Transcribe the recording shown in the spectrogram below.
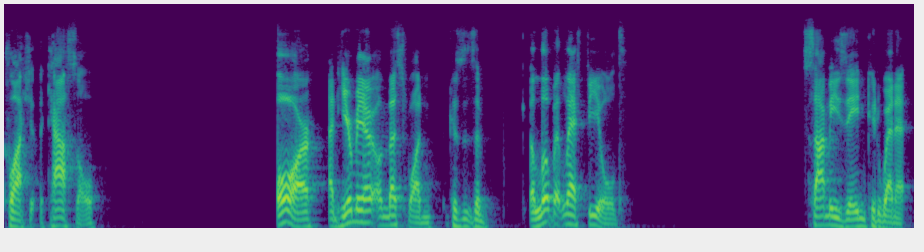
Clash at the Castle. Or, and hear me out on this one because it's a, a little bit left field, Sami Zayn could win it.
